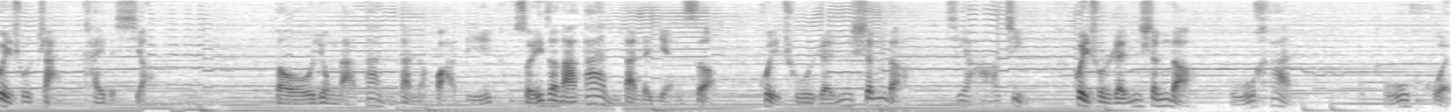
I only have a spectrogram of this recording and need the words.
绘出展开的笑。都用那淡淡的画笔，随着那淡淡的颜色，绘出人生的佳境，绘出人生的无憾无悔。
